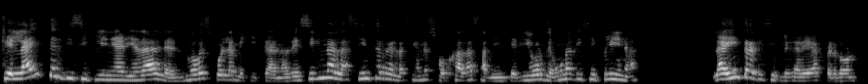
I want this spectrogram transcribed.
que la interdisciplinariedad de la nueva escuela mexicana designa las interrelaciones forjadas al interior de una disciplina, la interdisciplinariedad, perdón,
